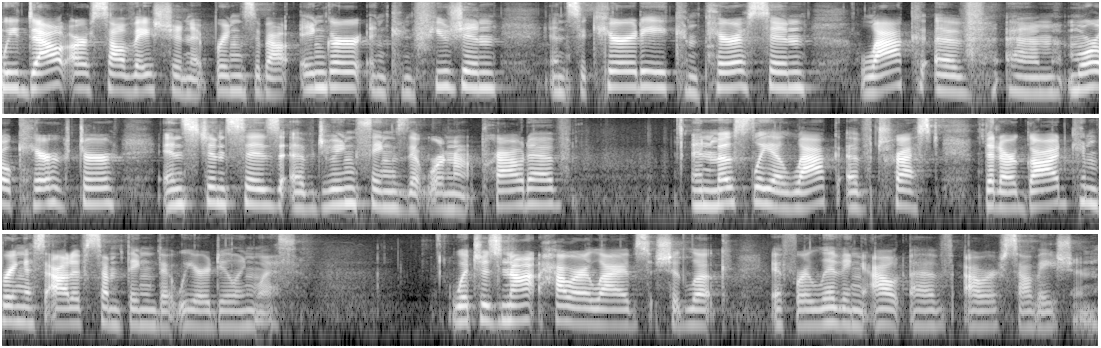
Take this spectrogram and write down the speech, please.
we doubt our salvation, it brings about anger and confusion, insecurity, comparison, lack of um, moral character, instances of doing things that we're not proud of, and mostly a lack of trust that our God can bring us out of something that we are dealing with, which is not how our lives should look if we're living out of our salvation.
